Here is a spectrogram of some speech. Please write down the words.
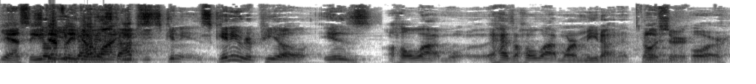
Yeah, so you definitely gotta don't want- stop you- you- skinny skinny repeal is a whole lot more has a whole lot more meat on it. Oh, sure. Or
